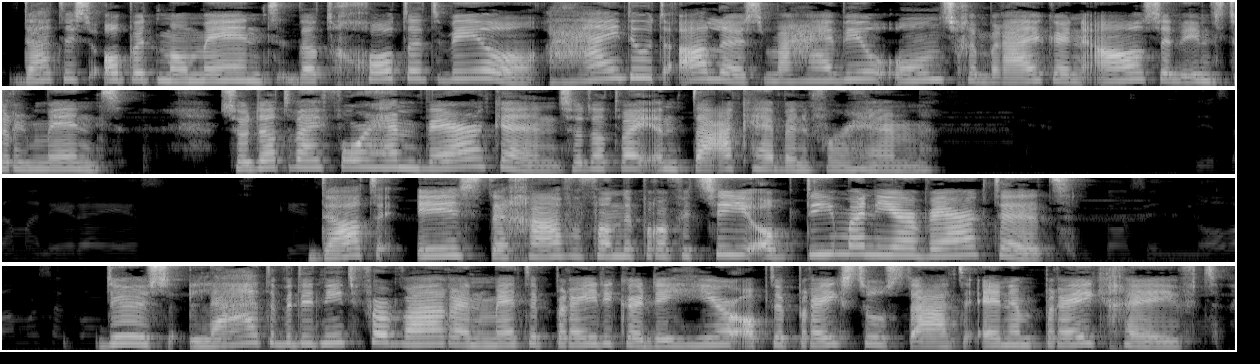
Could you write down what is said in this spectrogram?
Dat is op het moment dat God het wil. Hij doet alles, maar Hij wil ons gebruiken als een instrument zodat wij voor Hem werken, zodat wij een taak hebben voor Hem. Dat is de gave van de profetie. Op die manier werkt het. Dus laten we dit niet verwarren met de prediker die hier op de preekstoel staat en een preek geeft.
